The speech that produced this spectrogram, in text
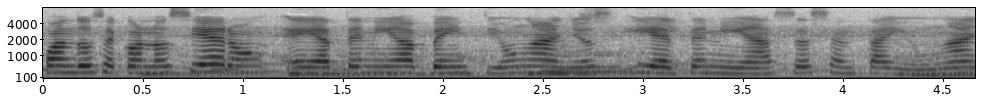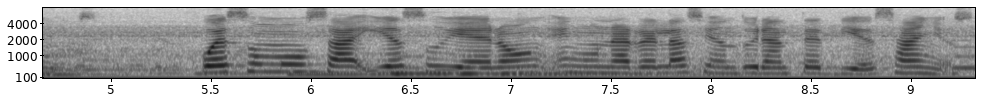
Cuando se conocieron, ella tenía 21 años y él tenía 61 años. Fue su musa y estuvieron en una relación durante 10 años,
